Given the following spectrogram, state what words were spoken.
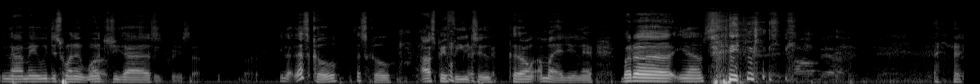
you know what I mean. We just want to want you guys. Speak for yourself. But... You know, that's cool. That's cool. I'll speak for you too, cause I'm, I'm gonna add you in there. But uh, you know, what I'm saying? Calm down if you can. You can't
